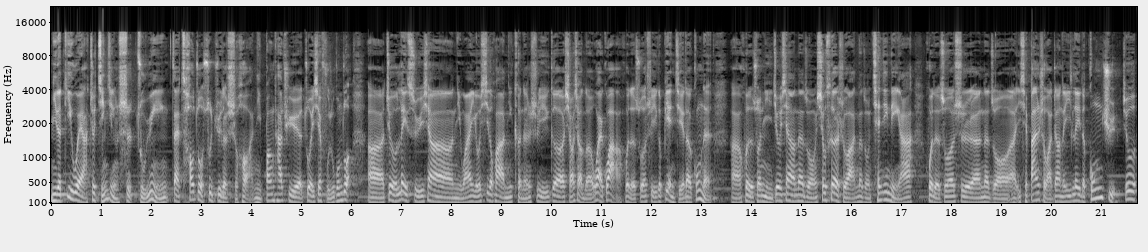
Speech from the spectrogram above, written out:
你的地位啊，就仅仅是主运营在操作数据的时候啊，你帮他去做一些辅助工作，呃，就类似于像你玩游戏的话，你可能是一个小小的外挂，或者说是一个便捷的功能，啊，或者说你就像那种修车的时候啊，那种千斤顶啊，或者说是那种呃一些扳手啊这样的一类的工具，就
